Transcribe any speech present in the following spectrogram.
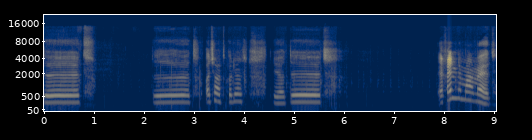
Dıt. Dıt. Aç artık alıyoruz. Ya dıt. Efendim Ahmet.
